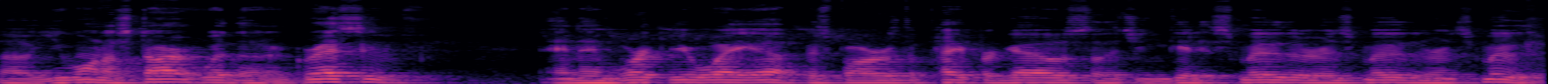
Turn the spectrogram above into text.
So you want to start with an aggressive and then work your way up as far as the paper goes so that you can get it smoother and smoother and smoother.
